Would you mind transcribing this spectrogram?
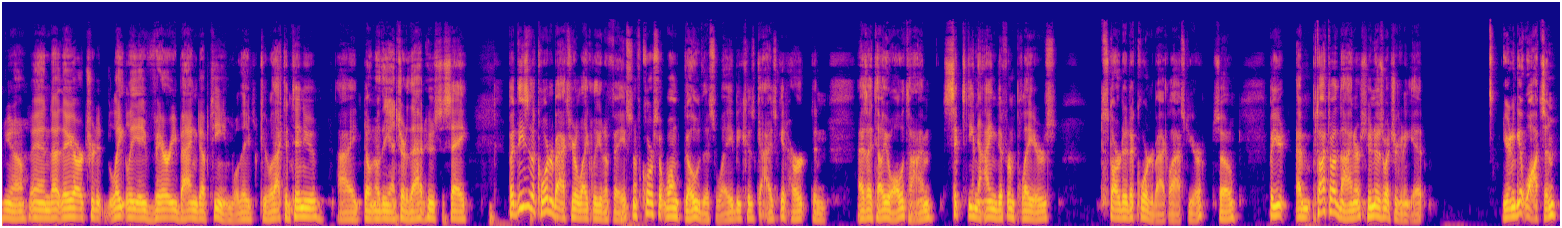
you know. And uh, they are treated lately a very banged up team. Will they? Will that continue? I don't know the answer to that. Who's to say? But these are the quarterbacks you're likely going to face. And of course, it won't go this way because guys get hurt. And as I tell you all the time, 69 different players started a quarterback last year. So, but you I talked about the Niners. Who knows what you're going to get? You're going to get Watson.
